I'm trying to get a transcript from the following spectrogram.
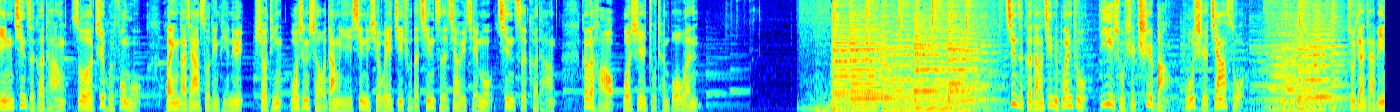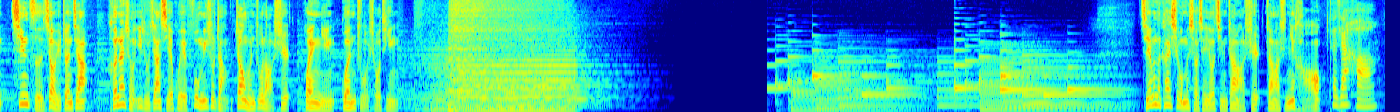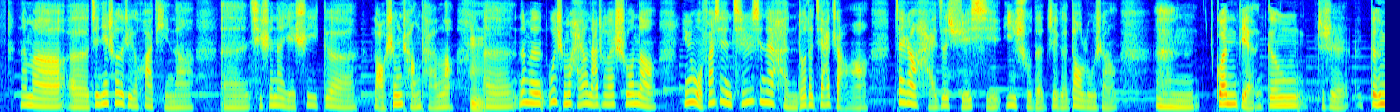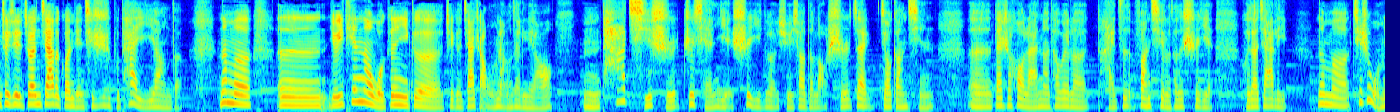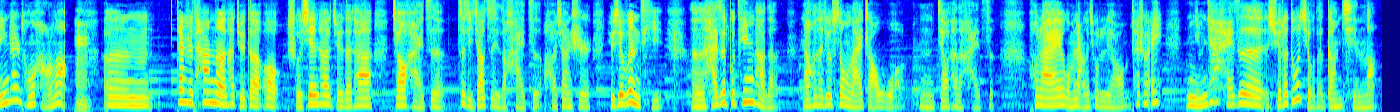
听亲子课堂，做智慧父母。欢迎大家锁定频率收听我省首档以心理学为基础的亲子教育节目《亲子课堂》。各位好，我是主持人博文。亲子课堂今日关注：艺术是翅膀，不是枷锁。主讲嘉宾：亲子教育专家、河南省艺术家协会副秘书长张文珠老师。欢迎您关注收听。节目的开始，我们首先有请张老师。张老师，你好。大家好。那么，呃，今天说的这个话题呢，嗯，其实呢，也是一个老生常谈了。嗯。呃，那么为什么还要拿出来说呢？因为我发现，其实现在很多的家长啊，在让孩子学习艺术的这个道路上，嗯，观点跟就是跟这些专家的观点其实是不太一样的。那么，嗯，有一天呢，我跟一个这个家长，我们两个在聊，嗯，他其实之前也是一个学校的老师，在教钢琴，嗯，但是后来呢，他为了孩子放弃了他的事业，回到家里。那么，其实我们应该是同行了，嗯嗯，但是他呢，他觉得哦，首先他觉得他教孩子，自己教自己的孩子，好像是有些问题，嗯，孩子不听他的。然后他就送来找我，嗯，教他的孩子。后来我们两个就聊，他说：“哎，你们家孩子学了多久的钢琴了？”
